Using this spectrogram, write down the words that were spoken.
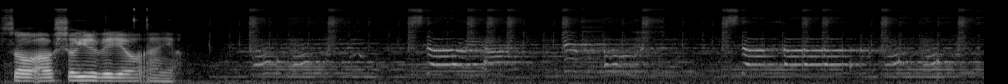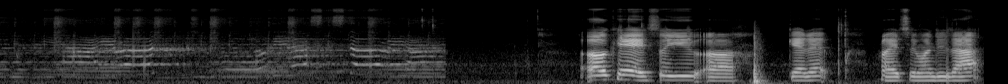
So I'll show you the video and yeah. Okay, so you uh, get it, right? So you want to do that.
